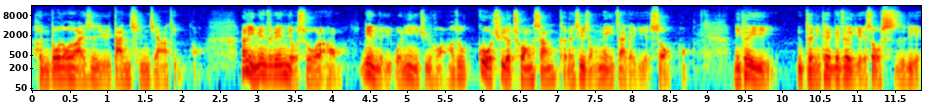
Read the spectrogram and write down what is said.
很多都来自于单亲家庭，哦。那里面这边有说了，哦，念的我念一句话，他说过去的创伤可能是一种内在的野兽，哦，你可以，对，你可以被这个野兽撕裂，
